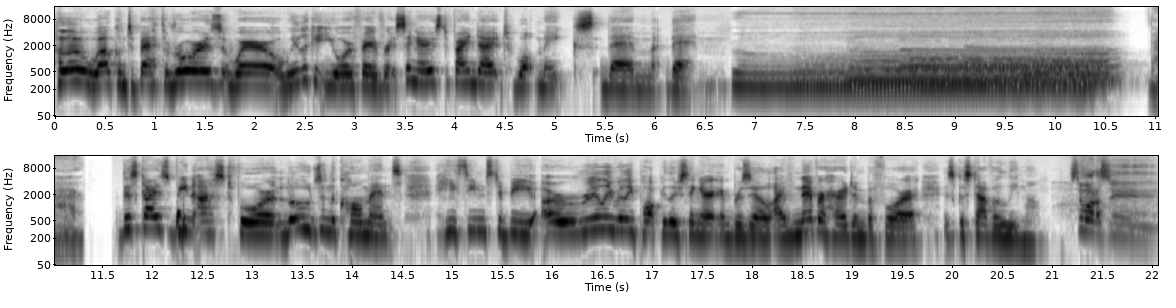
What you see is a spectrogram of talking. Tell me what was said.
Hello, welcome to Beth Roars, where we look at your favourite singers to find out what makes them them. This guy's been asked for loads in the comments. He seems to be a really, really popular singer in Brazil. I've never heard him before. It's Gusttavo Lima. Simbora assim.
